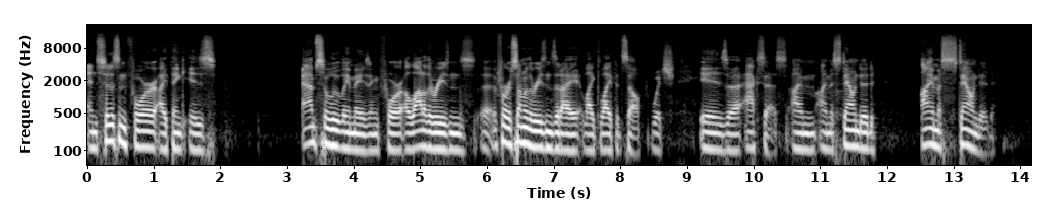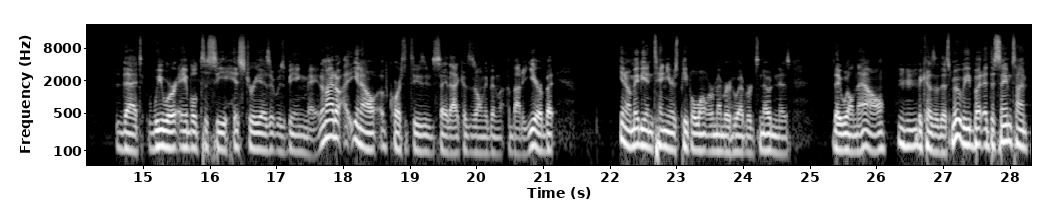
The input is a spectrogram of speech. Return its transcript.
and Citizen Four I think is absolutely amazing for a lot of the reasons uh, for some of the reasons that I liked Life itself, which is uh, access. I'm I'm astounded. I am astounded that we were able to see history as it was being made. And I don't, you know, of course, it's easy to say that because it's only been about a year, but you know, maybe in 10 years people won't remember who Edward Snowden is. They will now because of this movie, but at the same time,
